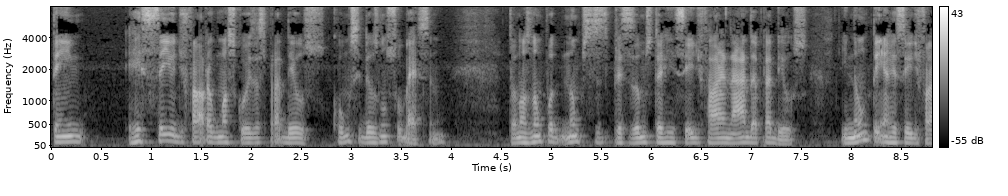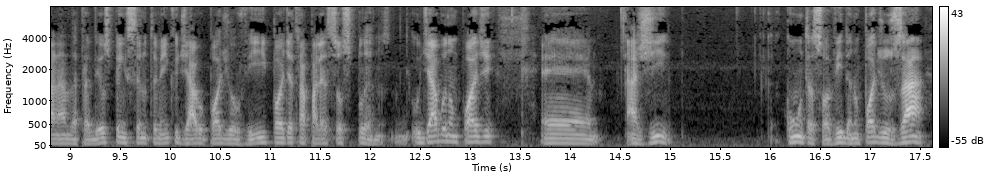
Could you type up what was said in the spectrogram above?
Tem receio de falar algumas coisas para Deus, como se Deus não soubesse. Né? Então nós não, não precisamos ter receio de falar nada para Deus. E não tenha receio de falar nada para Deus, pensando também que o diabo pode ouvir e pode atrapalhar seus planos. O diabo não pode é, agir contra a sua vida, não pode usar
